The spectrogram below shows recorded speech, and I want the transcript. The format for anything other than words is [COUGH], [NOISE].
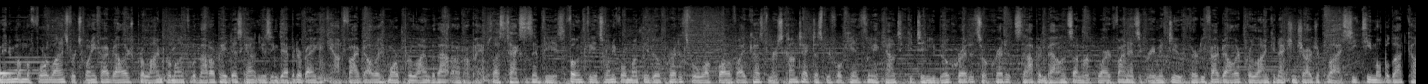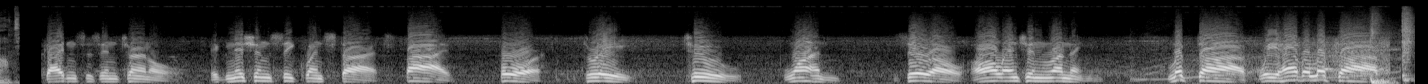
Minimum of four lines for $25 per line per month with auto pay discount using debit or bank account. $5 more per line without auto pay, plus taxes and fees. Phone fee at 24 monthly bill credits for all well qualified customers. Contact us before canceling account to continue bill credits or credit stop and balance on required finance agreement due. $35 per line connection charge apply. Ctmobile.com. Guidance is internal. Ignition sequence starts. Five, four, three, two, one, zero. All engine running. Liftoff. We have a liftoff.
